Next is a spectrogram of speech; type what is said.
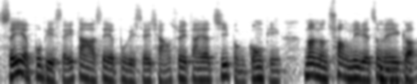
谁也不比谁大，谁也不比谁强，所以大家基本公平，慢慢创立了这么一个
